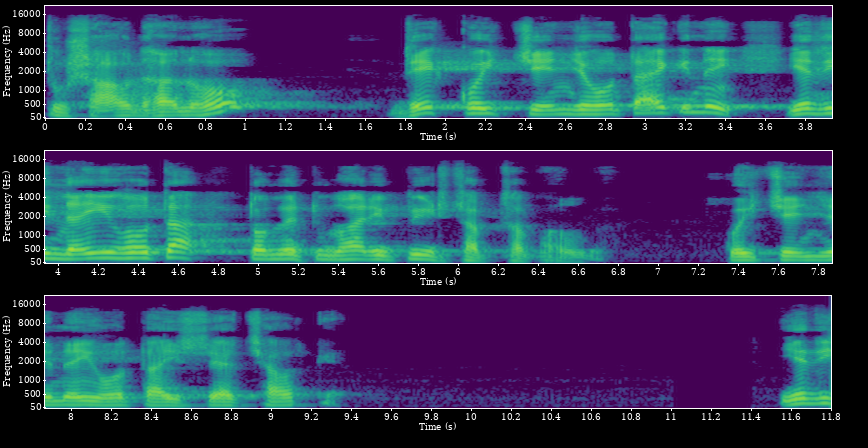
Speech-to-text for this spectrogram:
तू सावधान हो। देख कोई चेंज होता है कि नहीं। यदि नहीं होता तो मैं तुम्हारी पीठ थप थपाऊँगा कोई चेंज नहीं होता, इससे अच्छा और क्या? यदि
